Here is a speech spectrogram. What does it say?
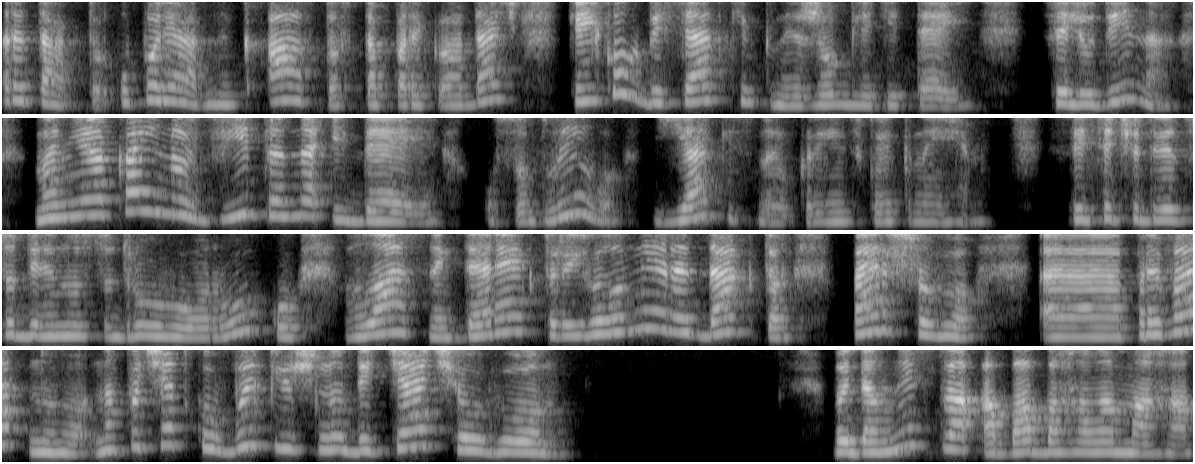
редактор, упорядник, автор та перекладач кількох десятків книжок для дітей. Це людина маніакально віддана ідеї, особливо якісної української книги. З 1992 року власник, директор і головний редактор першого е, приватного, на початку виключно дитячого видавництва Абаба Галамага.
